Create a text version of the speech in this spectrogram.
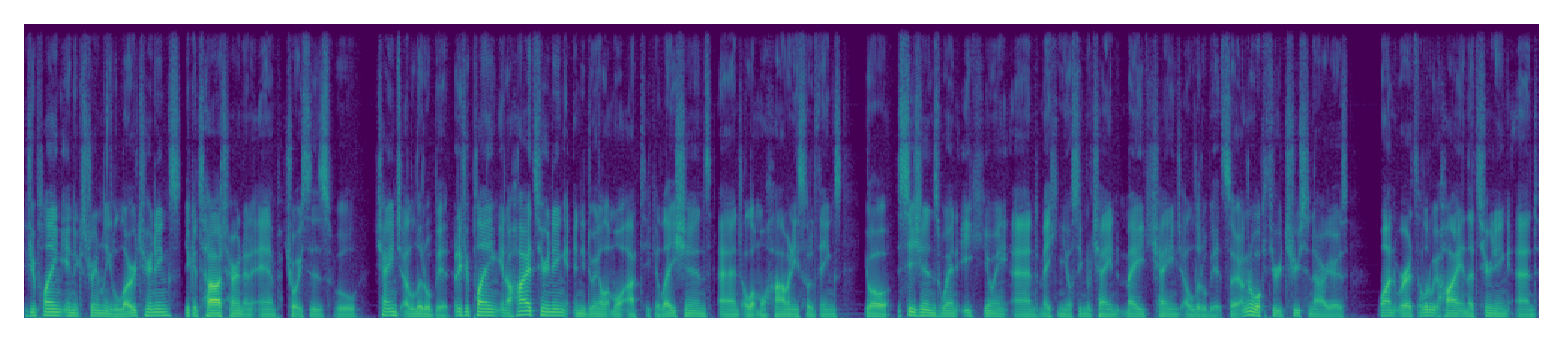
If you're playing in extremely low tunings, your guitar tone and amp choices will change a little bit. But if you're playing in a higher tuning and you're doing a lot more articulations and a lot more harmony sort of things, your decisions when EQing and making your signal chain may change a little bit. So I'm going to walk you through two scenarios. One where it's a little bit high in the tuning and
